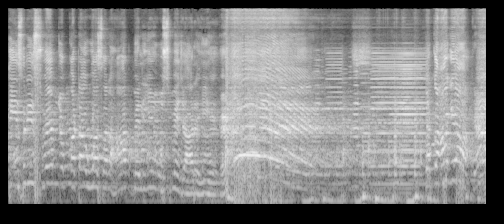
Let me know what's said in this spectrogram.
तीसरी स्वयं जो कटा हुआ सर हाथ में लिए उसमें जा रही है। तो कहा गया क्या?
